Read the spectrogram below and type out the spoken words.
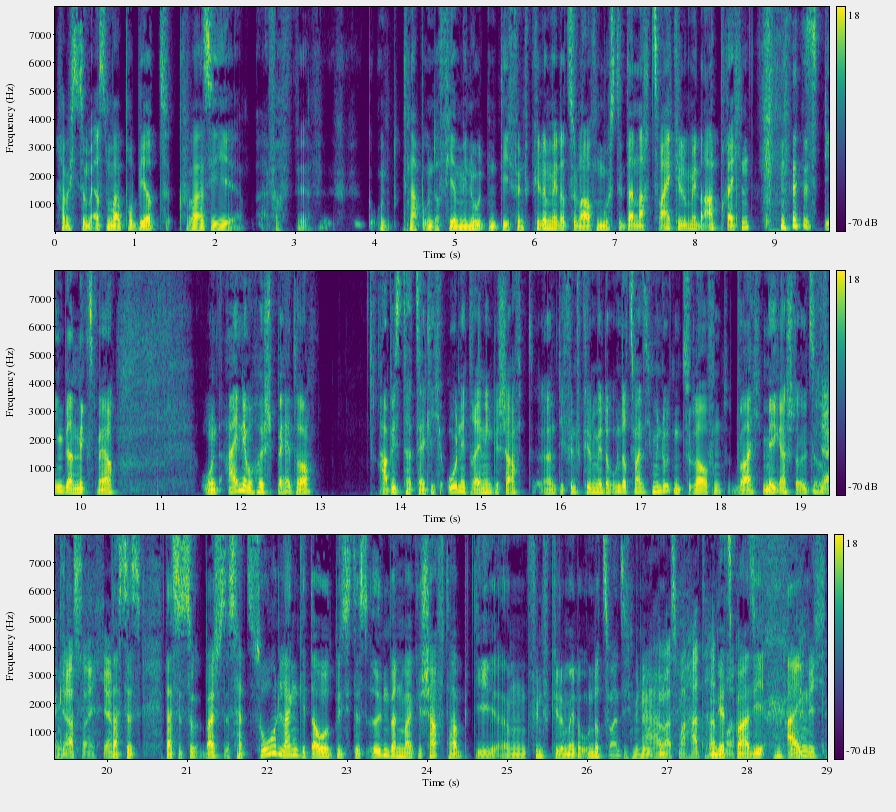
habe ich zum ersten Mal probiert, quasi einfach äh, und knapp unter vier Minuten die fünf Kilometer zu laufen, musste dann nach zwei Kilometer abbrechen. Es ging dann nichts mehr. Und eine Woche später habe ich es tatsächlich ohne Training geschafft, äh, die fünf Kilometer unter 20 Minuten zu laufen. War ich mega stolz auf ja, mich. Ja, krass eigentlich, ja. Dass das, dass es so, weißt du, es hat so lang gedauert, bis ich das irgendwann mal geschafft habe, die ähm, fünf Kilometer unter 20 Minuten. Ja, was man hat, hat Und jetzt man. quasi eigentlich,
